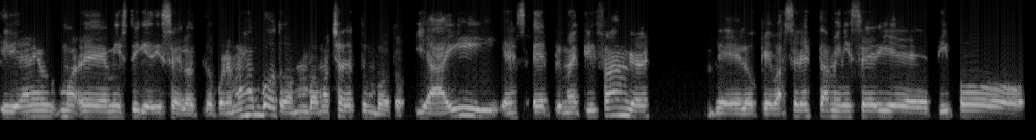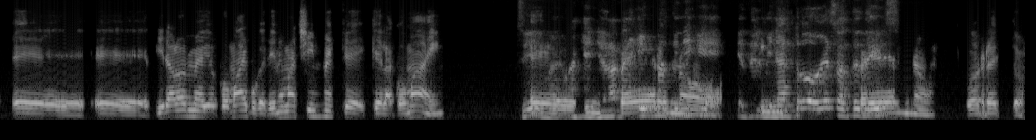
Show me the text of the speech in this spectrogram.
Y viene eh, Mystic y dice, lo, ponemos un voto, vamos, a echar este un voto. Y ahí es el primer cliffhanger de lo que va a ser esta miniserie tipo eh, eh, tíralo al medio Comay, porque tiene más chismes que, que la Comay. Sí, eh, porque no, tiene que, terminar todo eso antes de irse. No, correcto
